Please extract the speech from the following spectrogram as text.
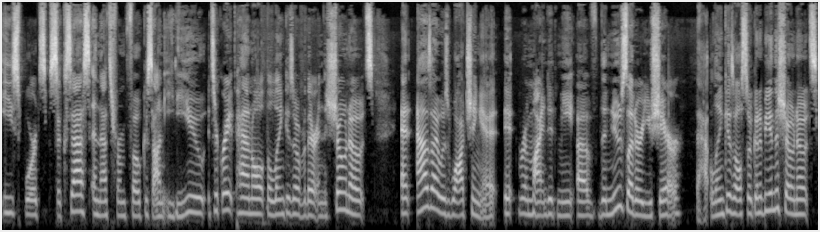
esports success. And that's from Focus on EDU. It's a great panel. The link is over there in the show notes. And as I was watching it, it reminded me of the newsletter you share that link is also going to be in the show notes.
